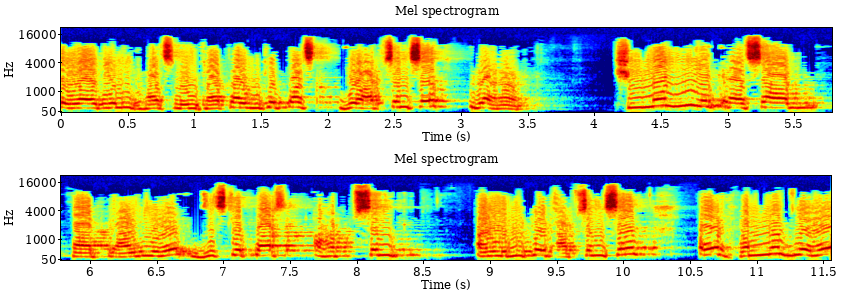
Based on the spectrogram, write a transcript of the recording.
तो वह रियली घास नहीं खाता, उनके पास जो ऑप्शन है वह है। ह्यूमन ही एक ऐसा प्राणी है, जिसके पास ऑप्शन अनलिमिटेड ऑप्शन है, और हमने जो है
